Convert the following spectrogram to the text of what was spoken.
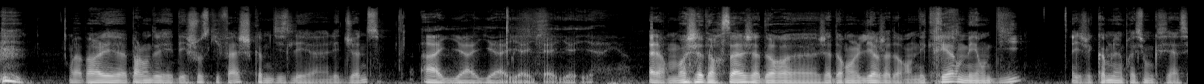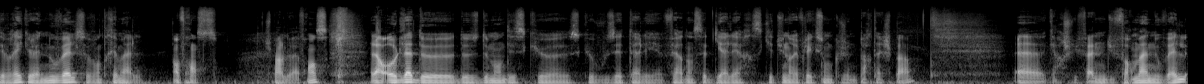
on va parler, euh, parlons des, choses qui fâchent, comme disent les, les Jones. Aïe, aïe, aïe, aïe, aïe, aïe. Alors, moi, j'adore ça, j'adore j'adore en lire, j'adore en écrire, mais on dit et j'ai comme l'impression que c'est assez vrai que la nouvelle se vend très mal en France. Je parle de la France. Alors au-delà de, de, se demander ce que, ce que vous êtes allé faire dans cette galère, ce qui est une réflexion que je ne partage pas, euh, car je suis fan du format nouvelle,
